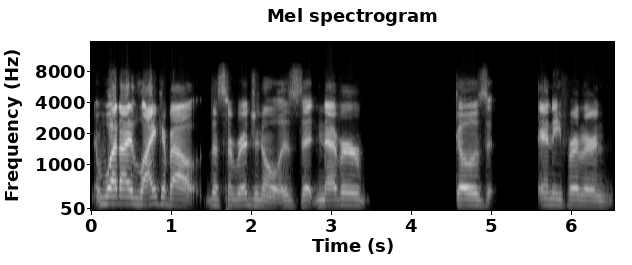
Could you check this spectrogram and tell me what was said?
what I like about this original is it never goes any further in,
